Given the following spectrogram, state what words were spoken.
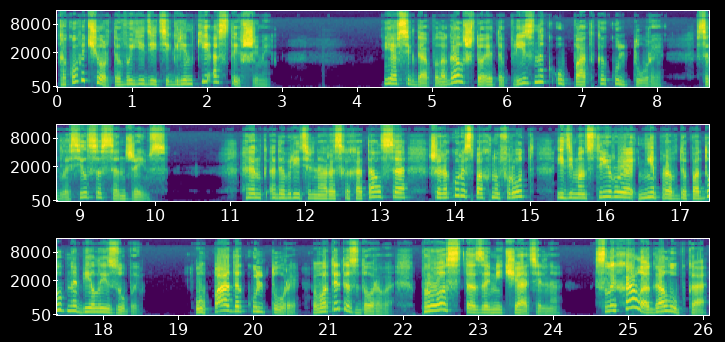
Какого черта вы едите гренки остывшими?» «Я всегда полагал, что это признак упадка культуры», — согласился Сент-Джеймс. Хэнк одобрительно расхохотался, широко распахнув рот и демонстрируя неправдоподобно белые зубы. «Упадок культуры. Вот это здорово! Просто замечательно! Слыхала, голубка?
